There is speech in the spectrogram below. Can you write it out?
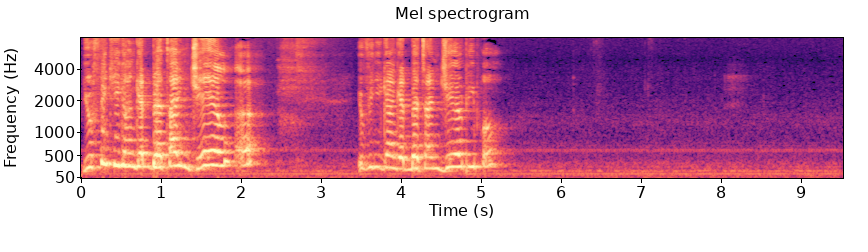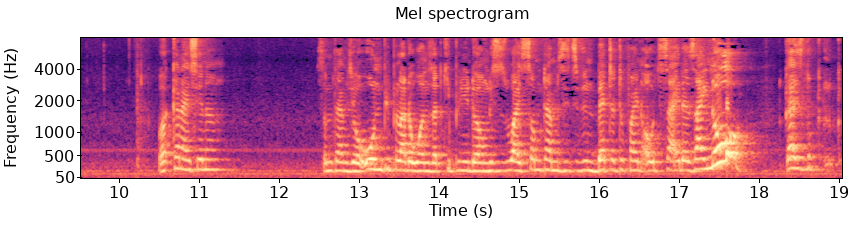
You think he can get better in jail? Huh? You think he can get better in jail, people? What can I say now? Sometimes your own people are the ones that keeping you down. This is why sometimes it's even better to find outsiders. I know. Guys, look. look.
